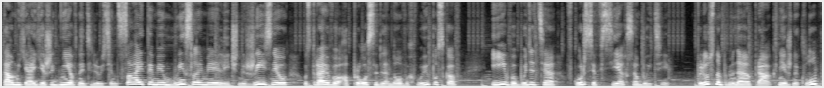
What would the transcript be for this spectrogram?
Там я ежедневно делюсь инсайтами, мыслями, личной жизнью, устраиваю опросы для новых выпусков, и вы будете в курсе всех событий. Плюс напоминаю про книжный клуб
